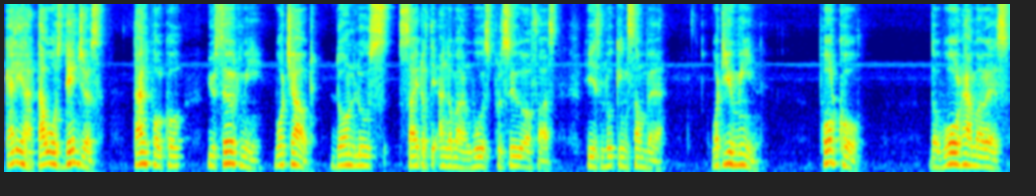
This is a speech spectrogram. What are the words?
Galliard, that was dangerous. Thank Porco, you served me. Watch out. Don't lose sight of the Ackerman who is pursuing of us. He is looking somewhere. What do you mean? Porco. The Warhammer is...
